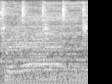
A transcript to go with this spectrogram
trapped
